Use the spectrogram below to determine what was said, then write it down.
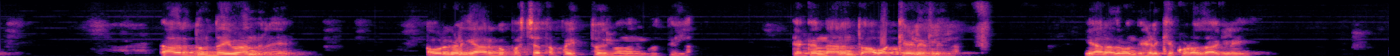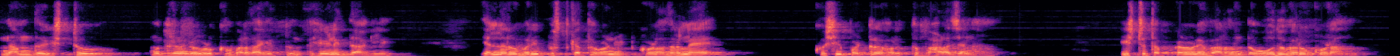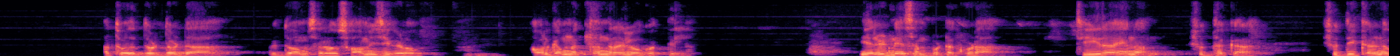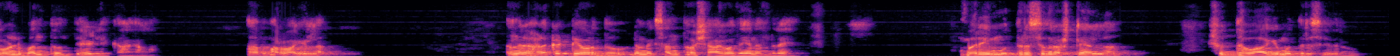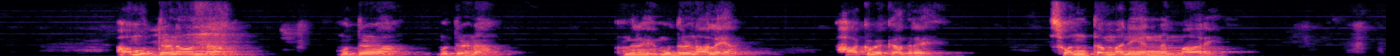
ಆದ್ರೆ ದುರ್ದೈವ ಅಂದ್ರೆ ಅವ್ರಗಳಿಗೆ ಯಾರಿಗೂ ಪಶ್ಚಾತ್ತಾಪ ಇತ್ತೋ ಇಲ್ವೋ ನನಗೆ ಗೊತ್ತಿಲ್ಲ. ಯಾಕಂದ್ರೆ ನಾನಂತೂ ಅವಾಗ ಕೇಳಿರ್ಲಿಲ್ಲ. ಯಾರಾದ್ರೂ ಒಂದು ಹೇಳಿಕೆ ಕೊಡೋದಾಗ್ಲಿ, ನಮ್ದು ಇಷ್ಟು ಮುದ್ರಣಗಳು ಉಳ್ಕೋಬಾರ್ದಾಗಿತ್ತು ಅಂತ ಹೇಳಿದ್ದಾಗ್ಲಿ, ಎಲ್ಲರೂ ಬರೀ ಪುಸ್ತಕ ತಗೊಂಡು ಇಟ್ಕೊಳ್ಳೋದ್ರಲ್ಲೇ ಖುಷಿ ಪಟ್ಟರೆ ಹೊರತು ಬಹಳ ಜನ. ಇಷ್ಟು ತಪ್ಪುಗಳು ಉಳಿಬಾರ್ದು ಓದುಗರು ಕೂಡ, ಅಥವಾ ದೊಡ್ಡ ದೊಡ್ಡ ವಿದ್ವಾಂಸರು, ಸ್ವಾಮೀಜಿಗಳು, ಅವ್ರ ಗಮನಕ್ಕೆ ತಂದ್ರೆ ಇಲ್ಲೋ ಗೊತ್ತಿಲ್ಲ. ಎರಡನೇ ಸಂಪುಟ ಕೂಡ ತೀರಾ ಏನ ಶುದ್ಧಕ ಶುದ್ಧೀಕರಣಗೊಂಡು ಬಂತು ಅಂತ ಹೇಳಲಿಕ್ಕೆ ಆಗಲ್ಲ ಆ, ಪರವಾಗಿಲ್ಲ. ಅಂದ್ರೆ ಹಳಕಟ್ಟಿಯವ್ರದ್ದು ನಮಗೆ ಸಂತೋಷ ಆಗೋದೇನಂದ್ರೆ, ಬರೀ ಮುದ್ರಿಸಿದ್ರು ಅಷ್ಟೇ ಅಲ್ಲ, ಶುದ್ಧವಾಗಿ ಮುದ್ರಿಸಿದ್ರು. ಆ ಮುದ್ರಣವನ್ನ, ಮುದ್ರಣ ಮುದ್ರಣ, ಅಂದ್ರೆ ಮುದ್ರಣಾಲಯ ಹಾಕಬೇಕಾದ್ರೆ ಸ್ವಂತ ಮನೆಯನ್ನ ಮಾರಿ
